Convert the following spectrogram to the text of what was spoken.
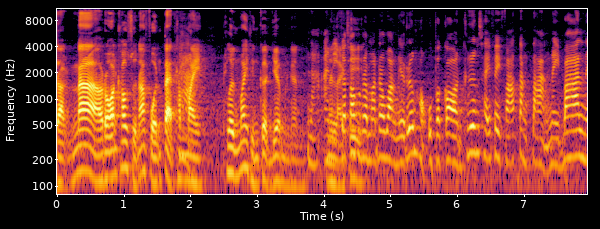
จากหน้าร้อนเข้าสู่หน้าฝน แต่ทำไมเพลิงไหม้ถึงเกิดเยอะเหมือนกันนะอันในนี้หลายก็ต้องที่ระมัดระวังในเรื่องของอุปกรณ์เครื่องใช้ไฟฟ้าต่างๆ ในบ้านใน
